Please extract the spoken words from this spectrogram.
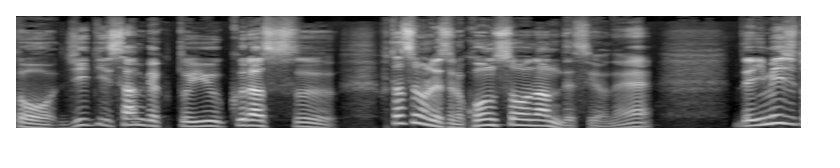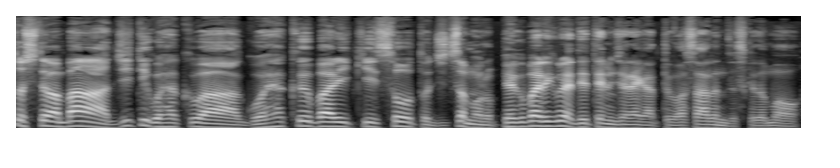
と GT300 というクラス、2つのレースの混走なんですよね。で、イメージとしてはまあ GT500 は500馬力相当、実はもう600馬力ぐらい出てるんじゃないかって噂あるんですけども、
